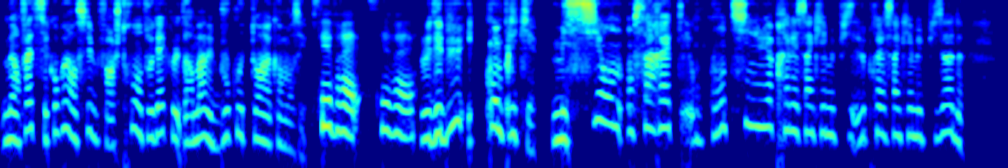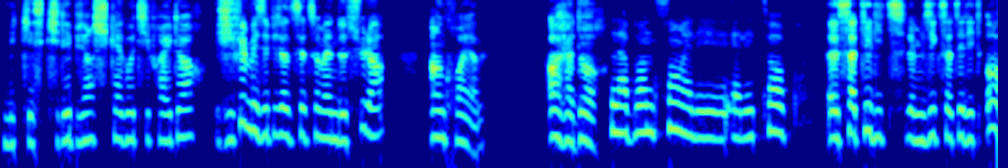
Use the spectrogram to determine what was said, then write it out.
Mais en fait, c'est compréhensible. Enfin, je trouve en tout cas que le drama met beaucoup de temps à commencer. C'est vrai, c'est vrai. Le début est compliqué. Mais si on, on s'arrête et on continue après, les cinquième épi- après le cinquième épisode, mais qu'est-ce qu'il est bien Chicago Typewriter J'ai fait mes épisodes cette semaine dessus là. Incroyable. Ah, j'adore. La bande son, elle est, elle est top. Euh, satellite, la musique satellite. Oh,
